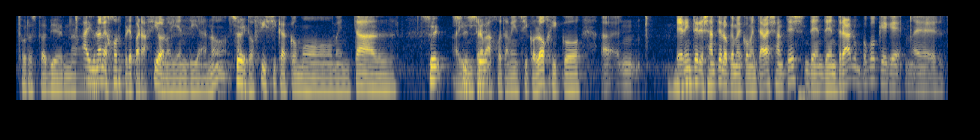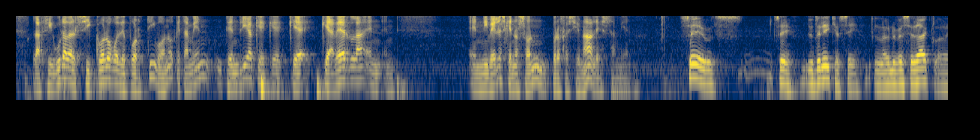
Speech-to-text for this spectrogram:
todo está bien. Ah. Hay una mejor preparación hoy en día, ¿no? Tanto física como mental. Sí, Hay un trabajo también psicológico. Ah, era interesante lo que me comentabas antes de, de entrar un poco que, que eh, la figura del psicólogo deportivo, ¿no? que también tendría que, que, que, que haberla en, en, en, niveles que no son profesionales también. Sí, pues, sí, yo diría que sí. En la universidad claro,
